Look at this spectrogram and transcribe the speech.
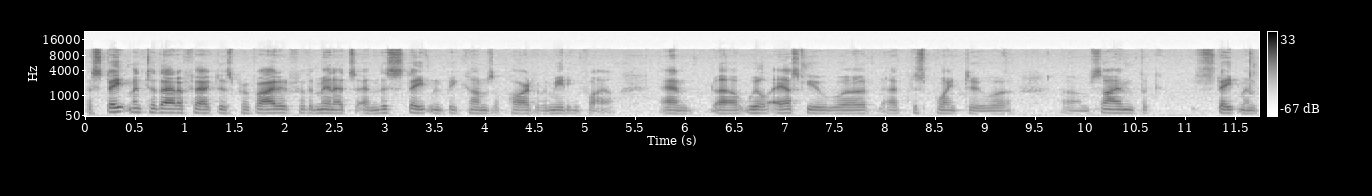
a statement to that effect is provided for the minutes, and this statement becomes a part of the meeting file. And uh, we'll ask you uh, at this point to uh, um, sign the statement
